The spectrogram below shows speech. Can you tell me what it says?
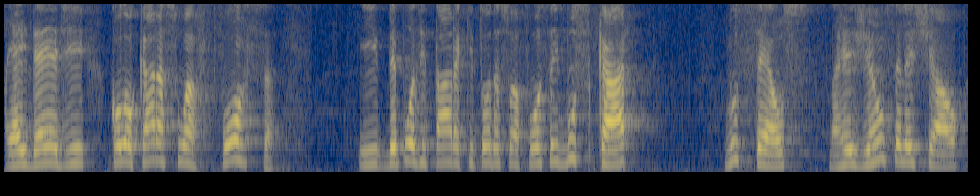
é a ideia de colocar a sua força e depositar aqui toda a sua força e buscar nos céus, na região celestial,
